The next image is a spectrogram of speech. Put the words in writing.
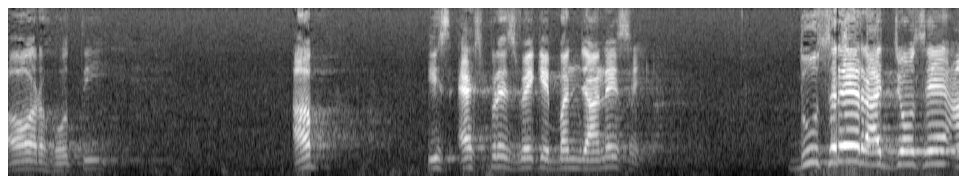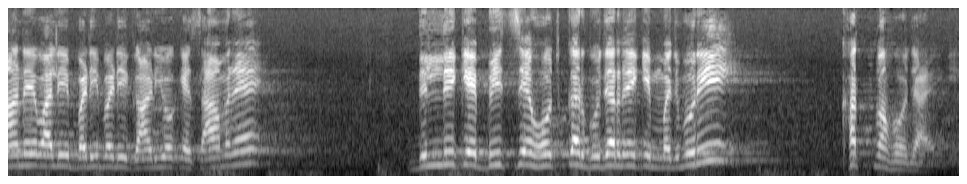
और होती। अब इस एक्सप्रेसवे के बन जाने से दूसरे राज्यों से आने वाली बड़ी बड़ी गाड़ियों के सामने दिल्ली के बीच से होकर गुजरने की मजबूरी खत्म हो जाएगी।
